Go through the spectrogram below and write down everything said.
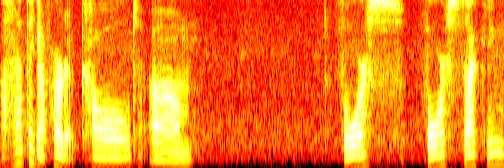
I don't think I've heard it called um, force force sucking.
